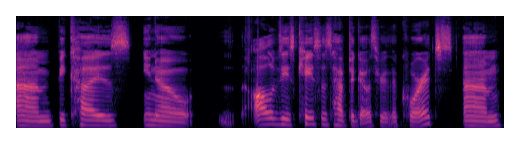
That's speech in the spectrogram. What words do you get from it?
um, because, you know, all of these cases have to go through the courts. Um,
